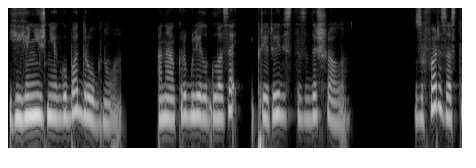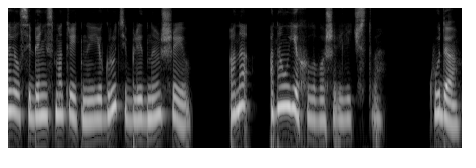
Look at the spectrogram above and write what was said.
Ее нижняя губа дрогнула. Она округлила глаза и прерывисто задышала. Зуфар заставил себя не смотреть на ее грудь и бледную шею. «Она... она уехала, Ваше Величество». «Куда?»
